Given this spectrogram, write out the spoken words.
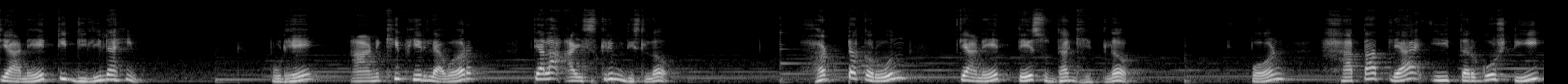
त्याने ती दिली नाही. पुढे आणखी फिरल्यावर त्याला आईस्क्रीम दिसलं. हट्ट करून त्याने ते सुद्धा घेतलं. पण हातातल्या इतर गोष्टी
